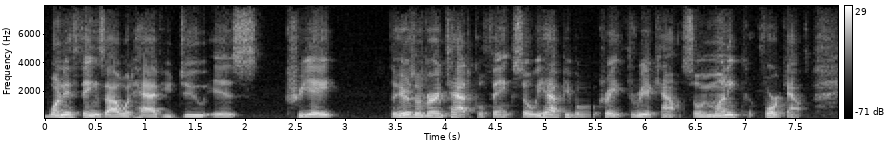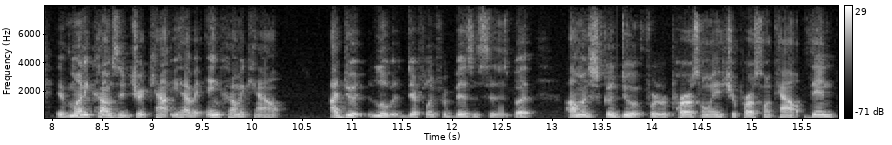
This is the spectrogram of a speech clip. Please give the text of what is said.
one of the things I would have you do is create. So here's a very tactical thing. So we have people create three accounts. So in money, four accounts. If money comes into your account, you have an income account. I do it a little bit differently for businesses, but I'm just going to do it for the personal when it's your personal account, then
